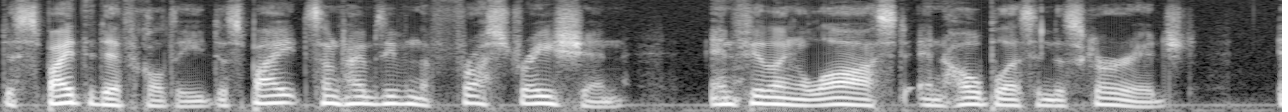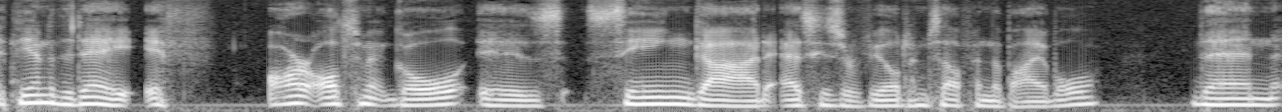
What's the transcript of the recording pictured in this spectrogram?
despite the difficulty, despite sometimes even the frustration and feeling lost and hopeless and discouraged, at the end of the day, if our ultimate goal is seeing God as He's revealed Himself in the Bible, then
